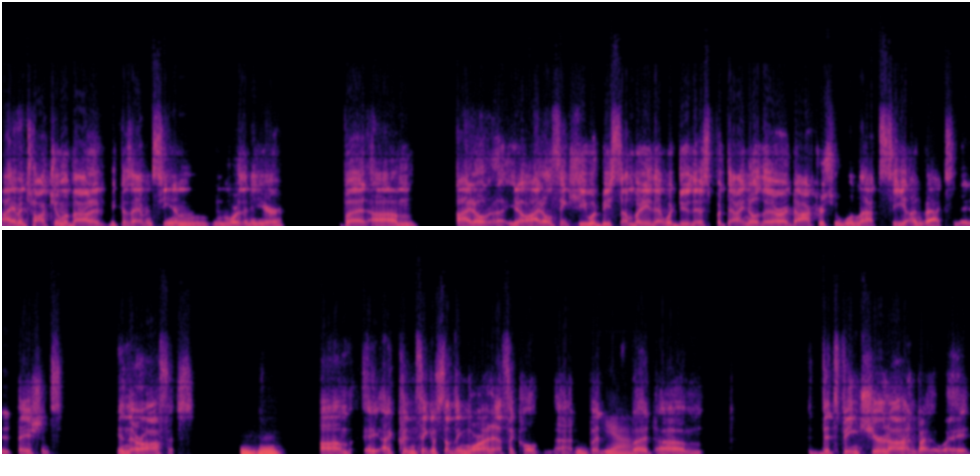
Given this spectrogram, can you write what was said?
i haven't talked to him about it because i haven't seen him in more than a year but um, I don't, you know, I don't think he would be somebody that would do this. But I know there are doctors who will not see unvaccinated patients in their office. hmm Um, I, I couldn't think of something more unethical than that. But Yeah. but um, that's being cheered on, by the way,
